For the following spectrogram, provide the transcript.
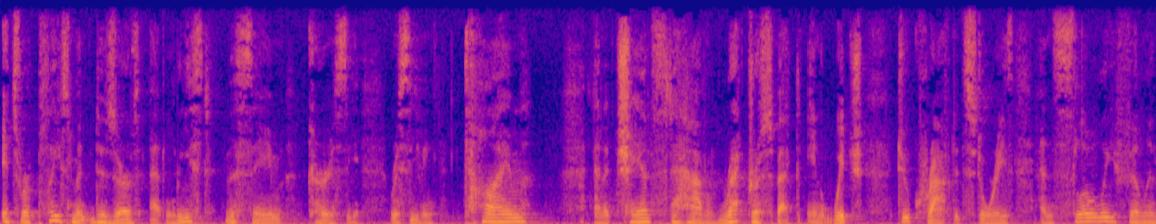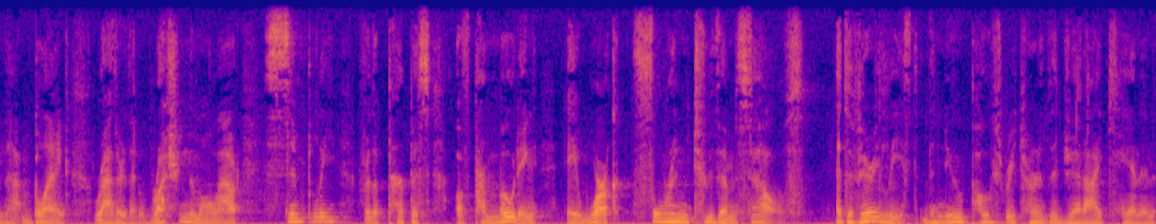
Its replacement deserves at least the same courtesy, receiving time and a chance to have retrospect in which to craft its stories and slowly fill in that blank rather than rushing them all out simply for the purpose of promoting a work foreign to themselves. At the very least, the new post Return of the Jedi canon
